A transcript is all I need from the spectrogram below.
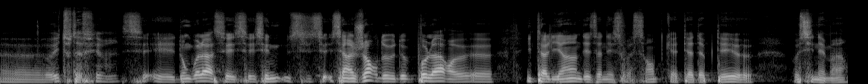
Euh, oui, tout à fait. Et donc voilà, c'est un genre de, polar euh, italien des années 60 qui a été adapté au cinéma.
